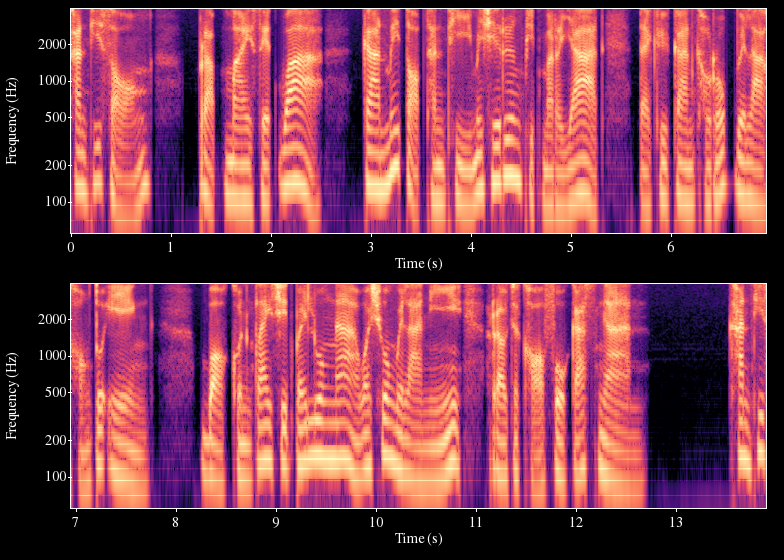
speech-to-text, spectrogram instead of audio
ขั้นที่ 2 ปรับ mindset ว่า การไม่ตอบทันทีไม่ใช่เรื่องผิดมารยาท แต่คือการเคารพเวลาของตัวเอง บอกคนใกล้ชิดไว้ล่วงหน้าว่าช่วงเวลานี้ เราจะขอโฟกัสงาน ขั้นที่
